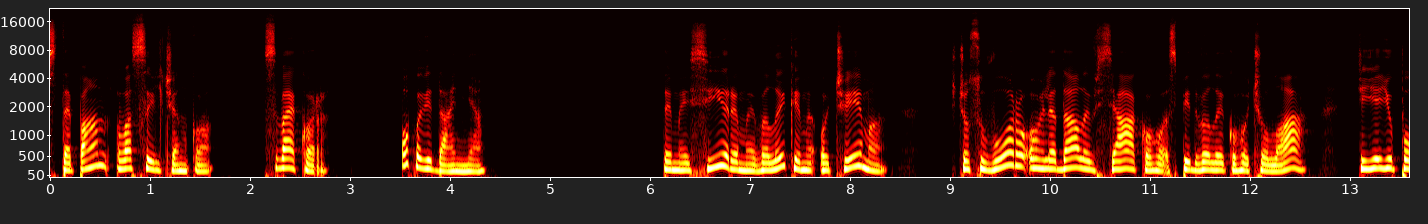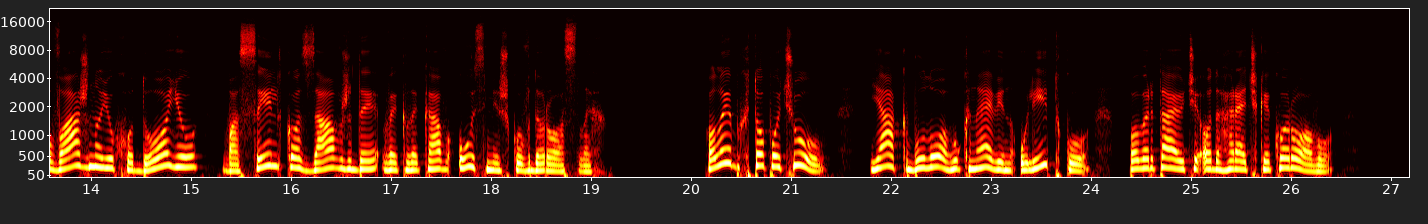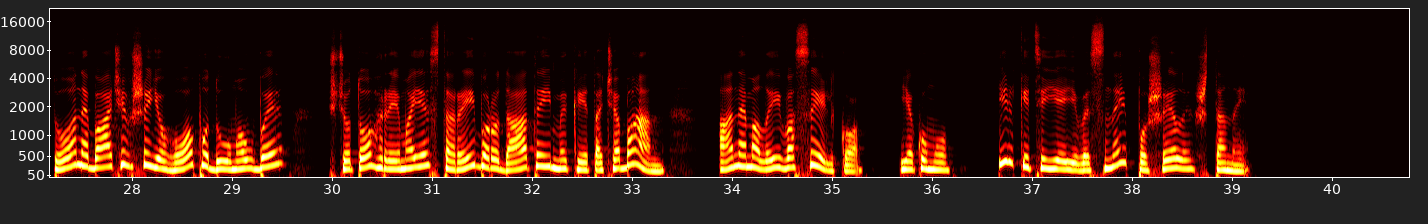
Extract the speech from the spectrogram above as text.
Степан Васильченко. Свекор. Оповідання. Тими сірими великими очима, що суворо оглядали всякого з-під великого чола, тією поважною ходою Василько завжди викликав усмішку в дорослих. Коли б хто почув, як було гукне він улітку, повертаючи од гречки корову, то, не бачивши його, подумав би, що то гримає старий бородатий Микита Чабан, а не малий Василько, якому тільки цієї весни пошили штани.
